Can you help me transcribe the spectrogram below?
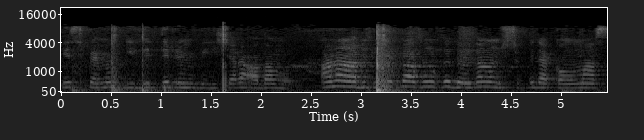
bir şüphem yok gizletirim bilgisayara adam ol. Ana biz bu nokta altı nokta dörde almıştık bir dakika olmaz.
